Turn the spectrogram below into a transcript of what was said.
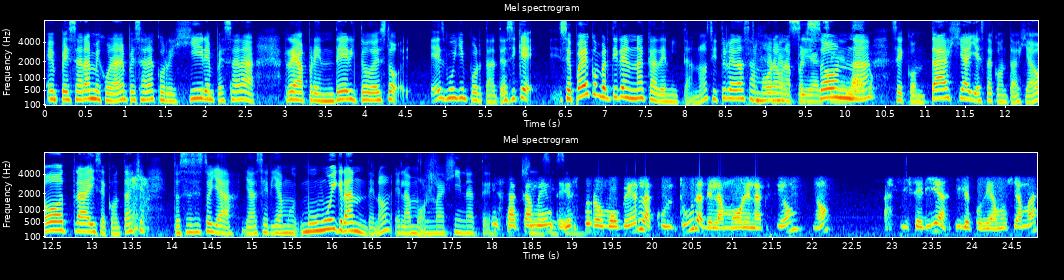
empezar a mejorar, empezar a corregir, empezar a reaprender y todo esto es muy importante. Así que se puede convertir en una cadenita, ¿no? Si tú le das amor a una persona, se contagia y esta contagia a otra y se contagia. Entonces esto ya ya sería muy muy, muy grande, ¿no? El amor. Imagínate. Exactamente, es promover la cultura del amor en acción, ¿no? Así sería, así le podríamos llamar.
